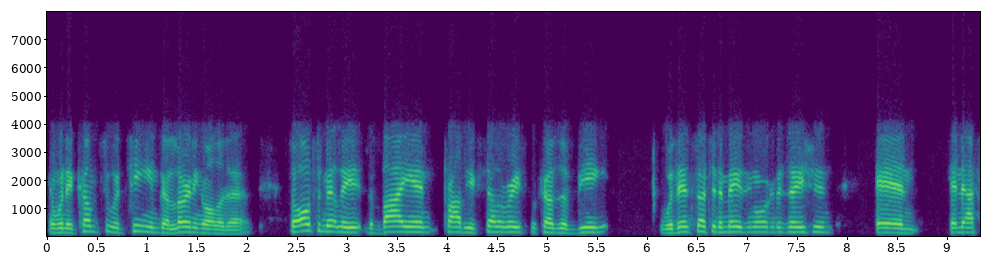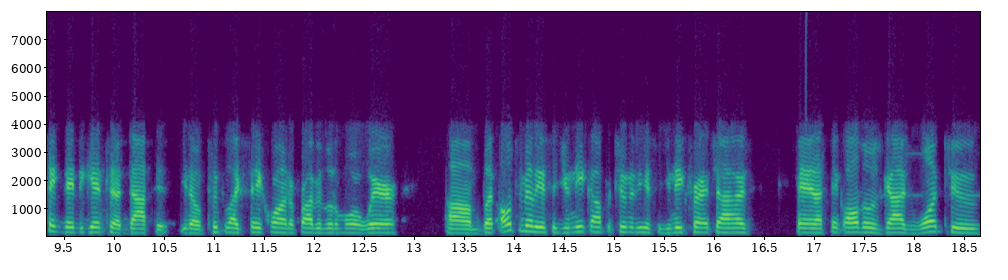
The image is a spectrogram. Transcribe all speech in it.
and when they come to a team, they're learning all of that. So ultimately, the buy-in probably accelerates because of being within such an amazing organization, and and I think they begin to adopt it. You know, people like Saquon are probably a little more aware, um, but ultimately, it's a unique opportunity. It's a unique franchise, and I think all those guys want to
